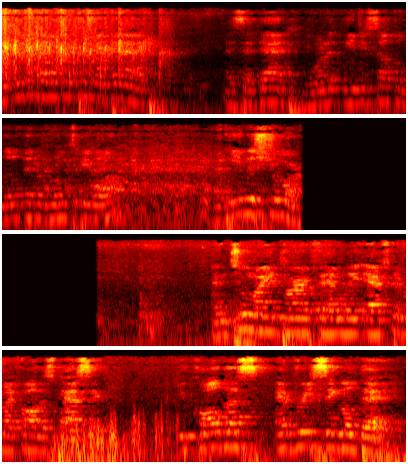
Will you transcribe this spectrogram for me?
I leaned over to my dad. I said, Dad, you want to leave yourself a little bit of room to be wrong? But he was sure. And to my entire family after my father's passing, you called us every single day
